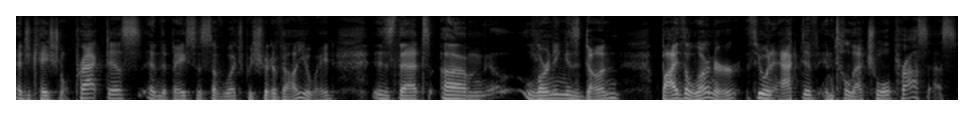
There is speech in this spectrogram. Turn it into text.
educational practice and the basis of which we should evaluate is that um, learning is done by the learner through an active intellectual process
